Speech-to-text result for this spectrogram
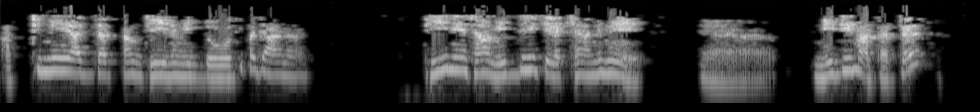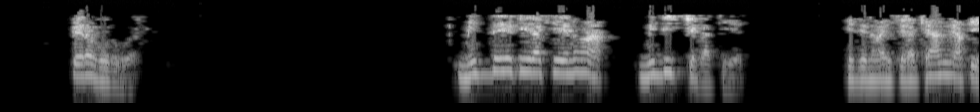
අත්තිමේ අජ්ජත්තං තීන මිද්දෝති පජානාති. තීනේ සහ මිද්දේ කියලා කියන්නේ මේ නිදි මතට පෙරහුරුව. මිද්දේ කියලා කියනවා මිදිච්ච ගතිය. මිදෙනවයි කියලා කියන්නේ අපි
